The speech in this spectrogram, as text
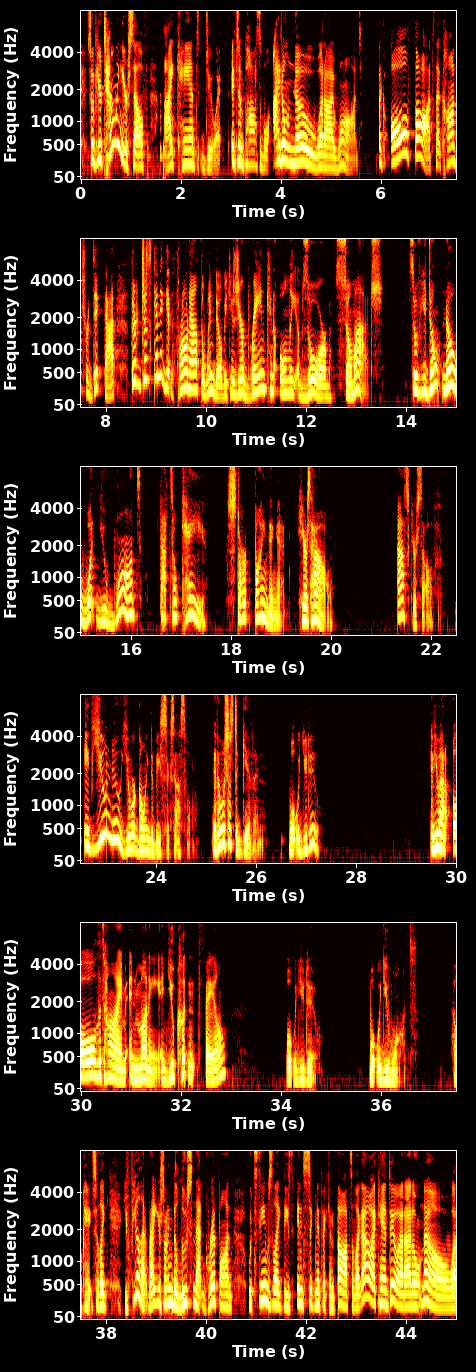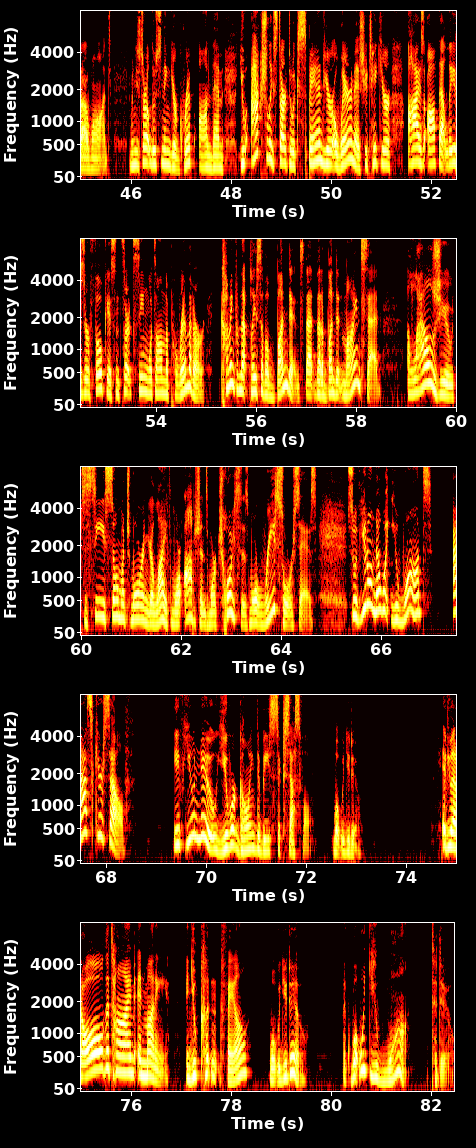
So, if you're telling yourself, I can't do it, it's impossible, I don't know what I want, like all thoughts that contradict that, they're just gonna get thrown out the window because your brain can only absorb so much. So, if you don't know what you want, that's okay. Start finding it. Here's how ask yourself if you knew you were going to be successful, if it was just a given, what would you do? If you had all the time and money and you couldn't fail, what would you do? What would you want? Okay, so like you feel that, right? You're starting to loosen that grip on what seems like these insignificant thoughts of like, oh, I can't do it. I don't know what I want when you start loosening your grip on them, you actually start to expand your awareness. You take your eyes off that laser focus and start seeing what's on the perimeter. Coming from that place of abundance, that, that abundant mindset allows you to see so much more in your life, more options, more choices, more resources. So if you don't know what you want, ask yourself if you knew you were going to be successful, what would you do? If you had all the time and money and you couldn't fail, what would you do? Like, what would you want to do?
